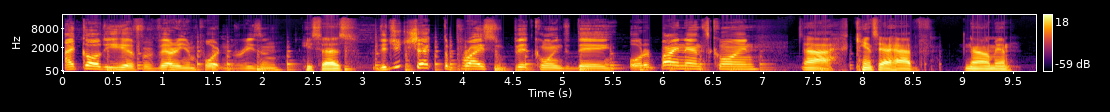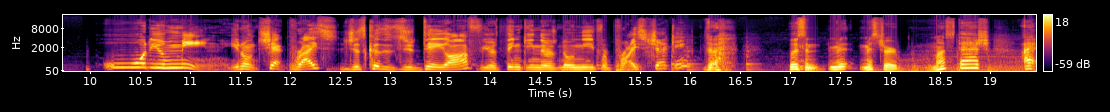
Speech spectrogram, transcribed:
I called you here for a very important reason. He says, Did you check the price of Bitcoin today? Or Binance coin? Ah, can't say I have. No, man. What do you mean? You don't check price? Just because it's your day off, you're thinking there's no need for price checking? Listen, M- Mr. Mustache, I,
